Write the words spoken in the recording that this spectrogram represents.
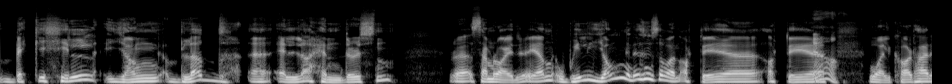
Becky Hill, Young Blood, Ella Henderson, Sam Ryder igjen. Will Young, det syns jeg var en artig, artig ja. wildcard her.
